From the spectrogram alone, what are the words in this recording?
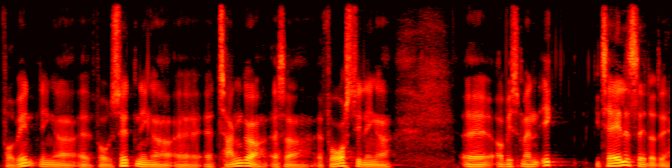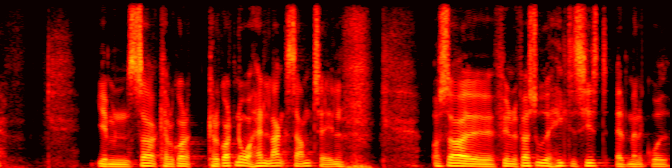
forventninger, af forudsætninger, af, af tanker, altså af forestillinger. Øh, og hvis man ikke i tale sætter det, jamen så kan du godt, kan du godt nå at have en lang samtale, og så øh, finder du først ud af helt til sidst, at man er gået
